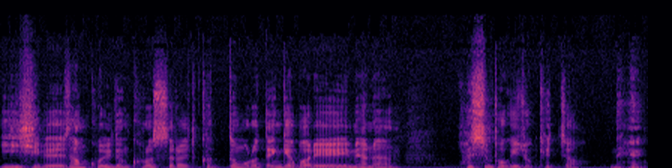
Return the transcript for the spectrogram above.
21선 골든 크로스를 급등으로 땡겨 버리면은 훨씬 보기 좋겠죠. 네.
